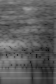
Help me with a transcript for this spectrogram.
Yeah.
